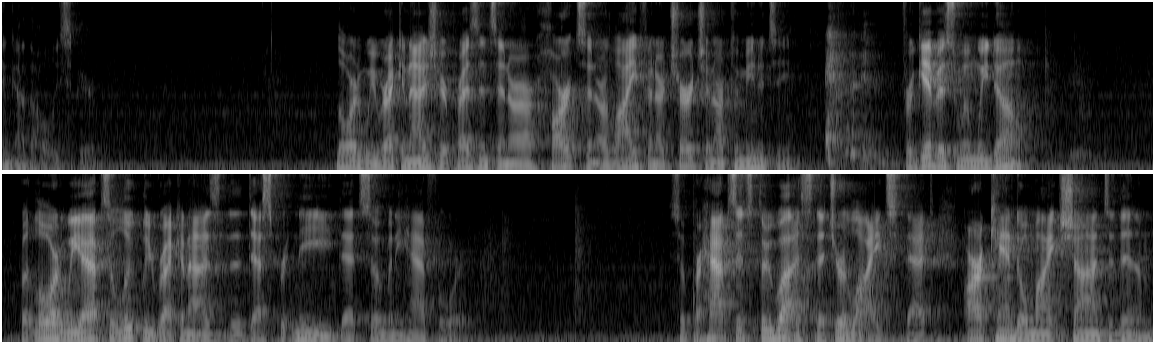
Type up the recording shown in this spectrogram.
and God the Holy Spirit. Lord, we recognize your presence in our hearts, in our life, in our church, in our community. Forgive us when we don't. But Lord, we absolutely recognize the desperate need that so many have for it. So perhaps it's through us that your light, that our candle might shine to them.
